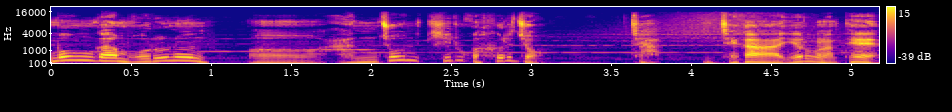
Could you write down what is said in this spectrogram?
뭔가 모르는 어 안 좋은 기류가 흐르죠. 자, 제가 여러분한테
